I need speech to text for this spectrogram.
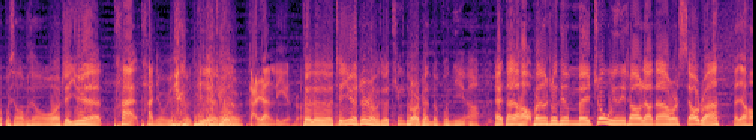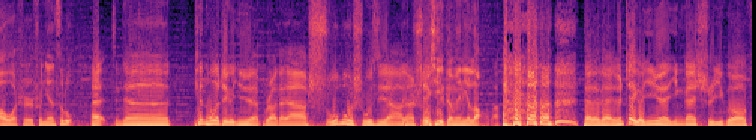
哦，不行了，不行了，我这音乐太太牛逼了，这音乐具有 感染力是吧？对对对，这音乐真是我觉得听多少遍都不腻啊！哎，大家好，欢迎收听每周五英语超聊，大家好，我是小阮。大家好，我是瞬间思路，哎，今天片头的这个音乐，不知道大家熟不熟悉啊？但是熟悉证明你老了。对对对，因为这个音乐应该是一个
